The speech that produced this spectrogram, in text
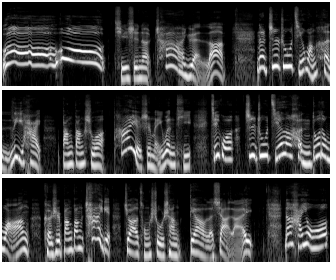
哦哦。”其实呢，差远了。那蜘蛛结网很厉害。邦邦说：“他也是没问题。”结果蜘蛛结了很多的网，可是邦邦差一点就要从树上掉了下来。那还有哦，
